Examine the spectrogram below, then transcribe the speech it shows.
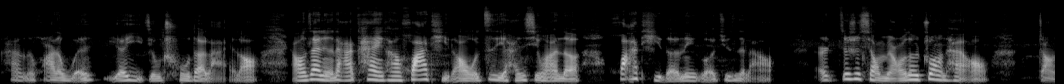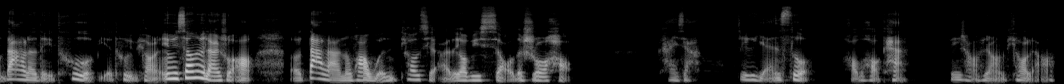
看那花的纹也已经出得来了。然后再领大家看一看花体的，我自己很喜欢的花体的那个君子兰啊，而这是小苗的状态啊，长大了得特别特别漂亮，因为相对来说啊，呃，大兰的话纹挑起来的要比小的时候好。看一下这个颜色好不好看？非常非常的漂亮啊，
